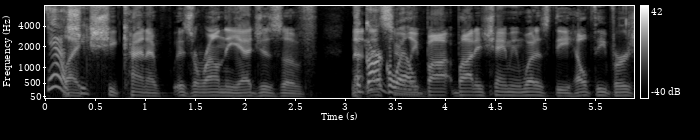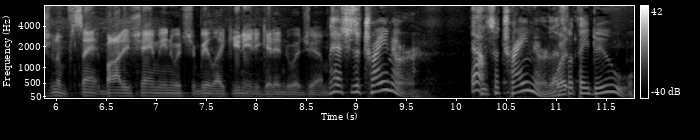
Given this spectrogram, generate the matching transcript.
Yeah, like she- she, kind of is around the edges of not necessarily bo- body shaming. What is the healthy version of body shaming? Which would be like you need to get into a gym. Yeah, she's a trainer. Yeah. She's a trainer. That's What- what, they do.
